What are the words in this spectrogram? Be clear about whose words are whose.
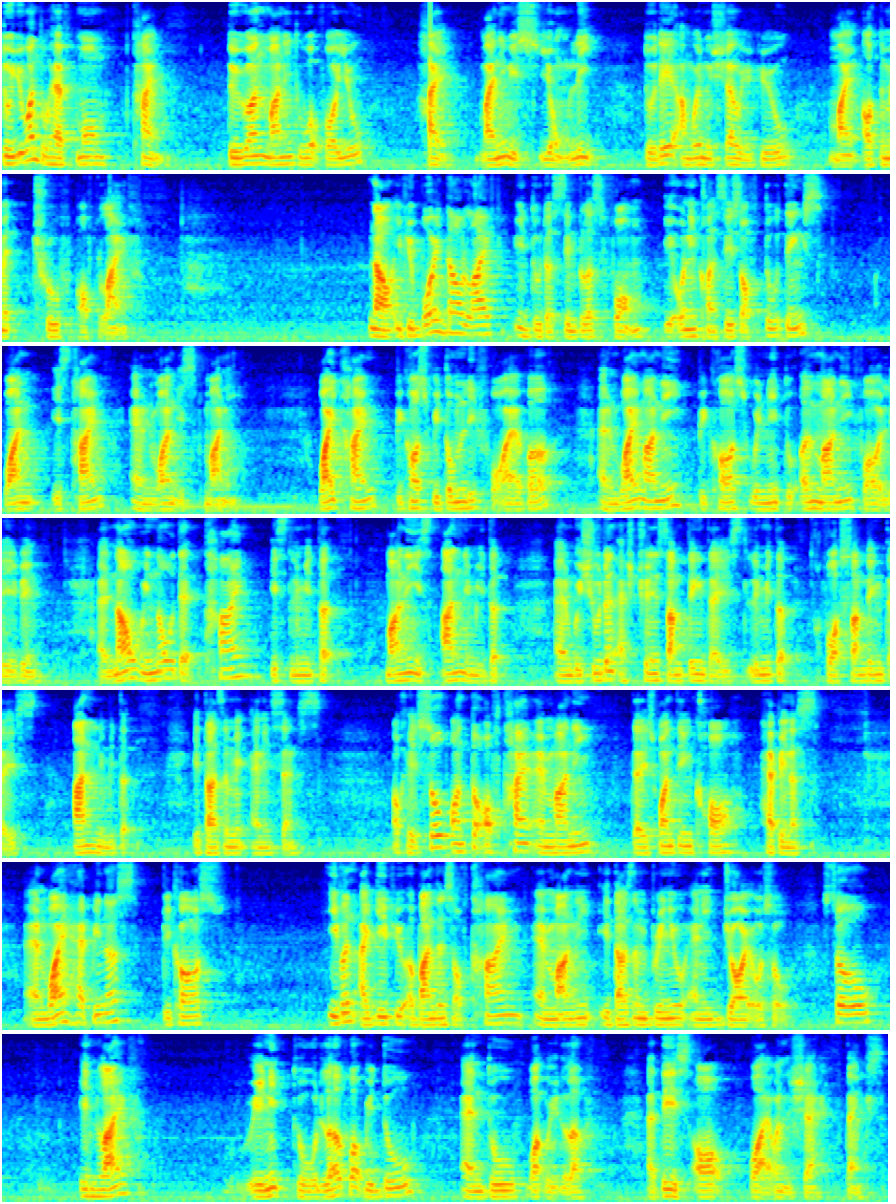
Speaker 1: Do you want to have more time? Do you want money to work for you? Hi, my name is Yong Li. Today I'm going to share with you my ultimate truth of life. Now, if you boil down life into the simplest form, it only consists of two things. One is time and one is money. Why time? Because we don't live forever. And why money? Because we need to earn money for a living. And now we know that time is limited, money is unlimited, and we shouldn't exchange something that is limited for something that is unlimited. It doesn't make any sense. Okay, so on top of time and money, there is one thing called happiness. And why happiness? Because even I give you abundance of time and money, it doesn't bring you any joy also. So in life, we need to love what we do and do what we love. And this is all what I want to share. Thanks.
